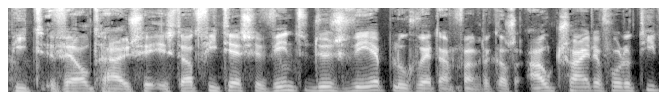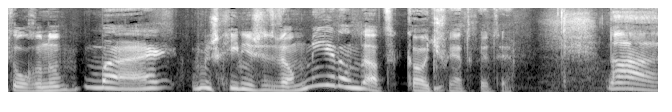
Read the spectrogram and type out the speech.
Piet Veldhuizen is dat. Vitesse wint dus weer. Ploeg werd aanvankelijk als outsider voor de titel genoemd. Maar misschien is het wel meer dan dat, coach Fred Rutte. Nou,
